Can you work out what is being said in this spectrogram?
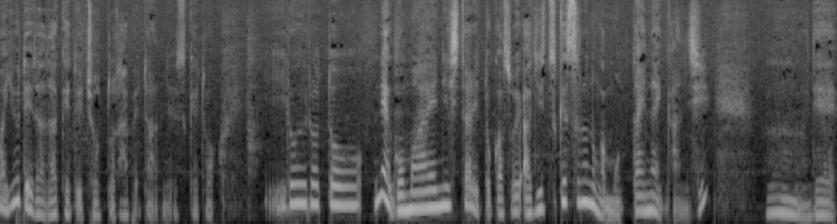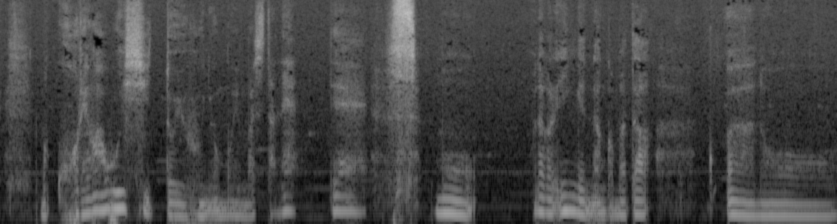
まあ、茹でただけでちょっと食べたんですけどいろいろとねごまあえにしたりとかそういう味付けするのがもったいない感じ、うん、で、まあ、これは美味しいというふうに思いましたね。でもうだからインゲンなんかまたあの、も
